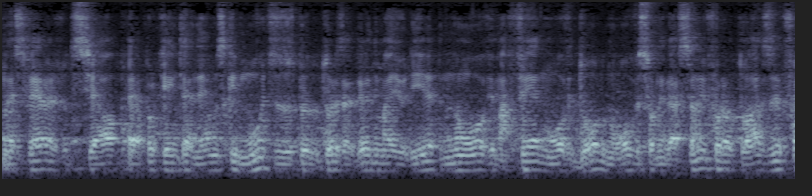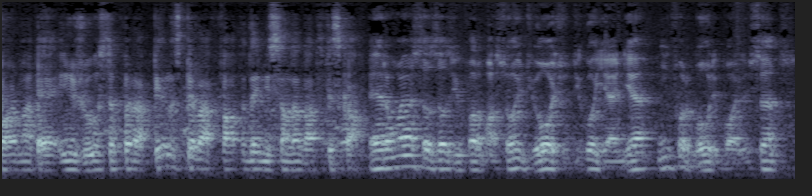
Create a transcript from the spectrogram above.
na esfera judicial, é, porque entendemos que muitos dos produtores, a grande maioria, não houve má fé, não houve dolo, não houve sonegação e foram autuados de forma é, injusta por, apenas pela falta da emissão da nota fiscal. Eram essas as informações de hoje de Goiânia, informou Libório Santos.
